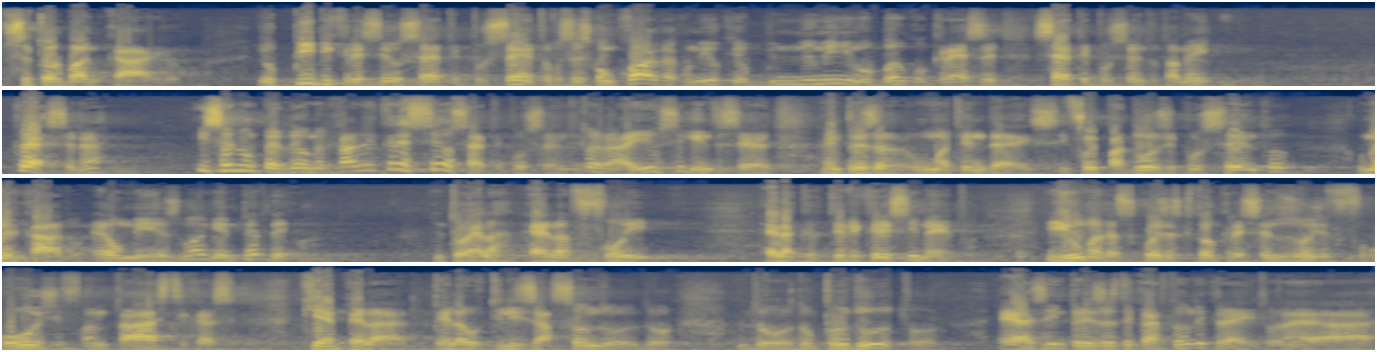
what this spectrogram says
setor bancário, e o PIB cresceu 7%, vocês concordam comigo que no mínimo o banco cresce 7% também? Cresce, né? E você não perdeu o mercado, ele cresceu 7%. Então, aí é o seguinte, se a empresa uma tem 10% e foi para 12%, o mercado é o mesmo, alguém perdeu. Então ela, ela foi ela teve crescimento. E uma das coisas que estão crescendo hoje, hoje fantásticas, que é pela, pela utilização do, do, do, do produto, é as empresas de cartão de crédito. Né? A,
